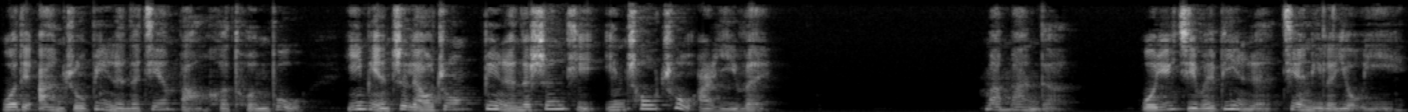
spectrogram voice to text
我得按住病人的肩膀和臀部，以免治疗中病人的身体因抽搐而移位。慢慢的，我与几位病人建立了友谊。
